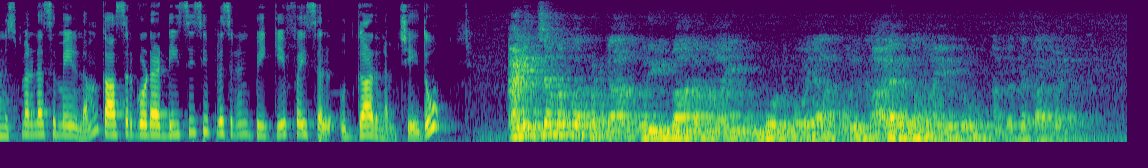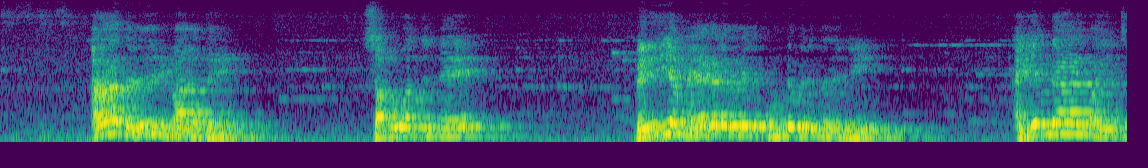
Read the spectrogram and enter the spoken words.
അനുസ്മരണ സമ്മേളനം Kasaragod D president P K Faisal ഉദ്ഘാടനം ചെയ്തു. അടിച്ചമർത്തപ്പെട്ട ഒരു വിഭാഗമായി മുമ്പോട്ട് പോയ ഒരു കാലഘട്ടമായിരുന്നു അന്നത്തെ കാലഘട്ടം. ആ ദളിത് വിഭാഗത്തെ സമൂഹത്തിന്റെ വലിയ മേഖലകളിൽ കൊണ്ടുവരുന്നതിന് അയ്യങ്കാളി വഹിച്ച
